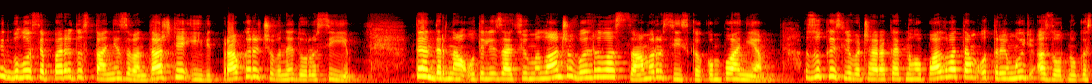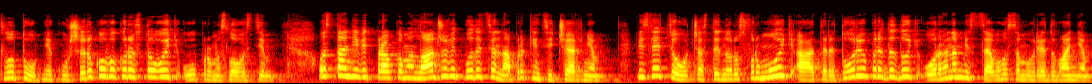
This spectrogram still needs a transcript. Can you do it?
відбулося передостаннє завантаження і відправка речовини до Росії. Тендер на утилізацію меланжу виграла саме російська компанія. З окислювача ракетного палива там отримують азотну кислоту, яку широко використовують у промисловості. Остання відправка меланжу відбудеться наприкінці червня. Після цього частину розформують, а територію передадуть органам місцевого самоврядування.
